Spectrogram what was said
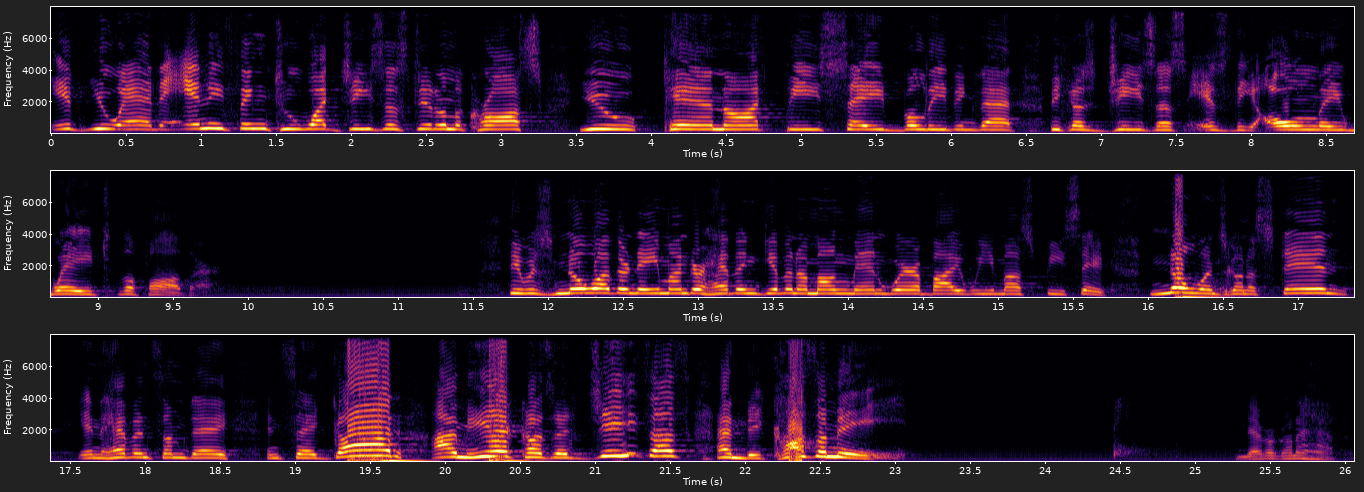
If you add anything to what Jesus did on the cross, you cannot be saved believing that because Jesus is the only way to the Father. There is no other name under heaven given among men whereby we must be saved. No one's going to stand in heaven someday and say, God, I'm here because of Jesus and because of me. Never going to happen.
